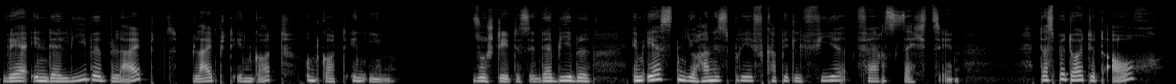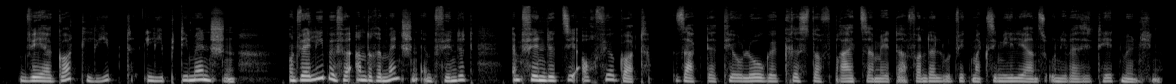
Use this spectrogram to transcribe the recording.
Wer in der Liebe bleibt, bleibt in Gott und Gott in ihm. So steht es in der Bibel, im ersten Johannesbrief Kapitel 4, Vers 16. Das bedeutet auch, wer Gott liebt, liebt die Menschen, und wer Liebe für andere Menschen empfindet, empfindet sie auch für Gott, sagt der Theologe Christoph Breitsameter von der Ludwig-Maximilians-Universität München.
